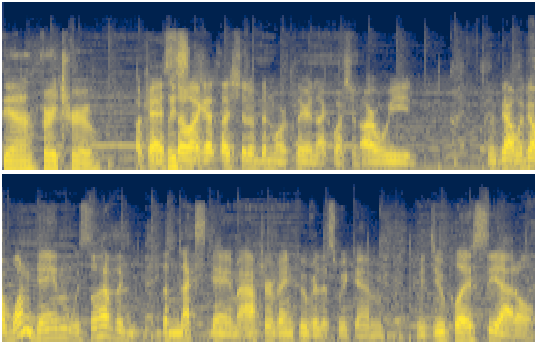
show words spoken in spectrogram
yeah, very true. Okay, least- so I guess I should have been more clear in that question. Are we? We've got we've got one game. We still have the the next game after Vancouver this weekend. We do play Seattle.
